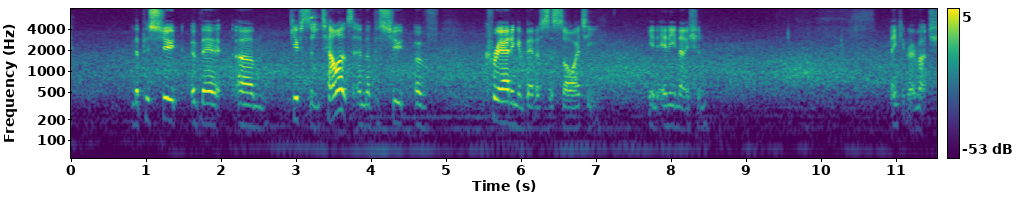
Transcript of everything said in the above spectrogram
the pursuit of their um, gifts and talents, and the pursuit of creating a better society in any nation. Thank you very much.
